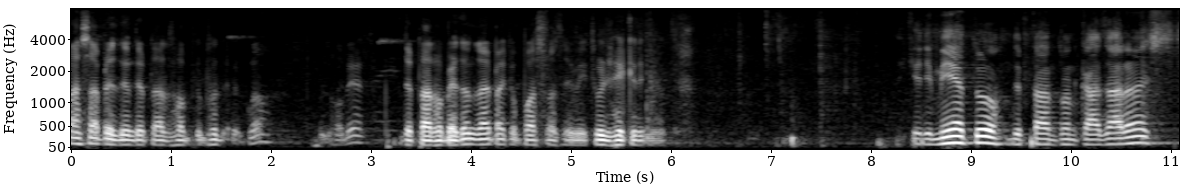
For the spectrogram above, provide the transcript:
Passar presidente, deputado? Roberto? Deputado Roberto Andrade, para que eu possa fazer leitura de requerimento. Requerimento, deputado Antônio Casarantes,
